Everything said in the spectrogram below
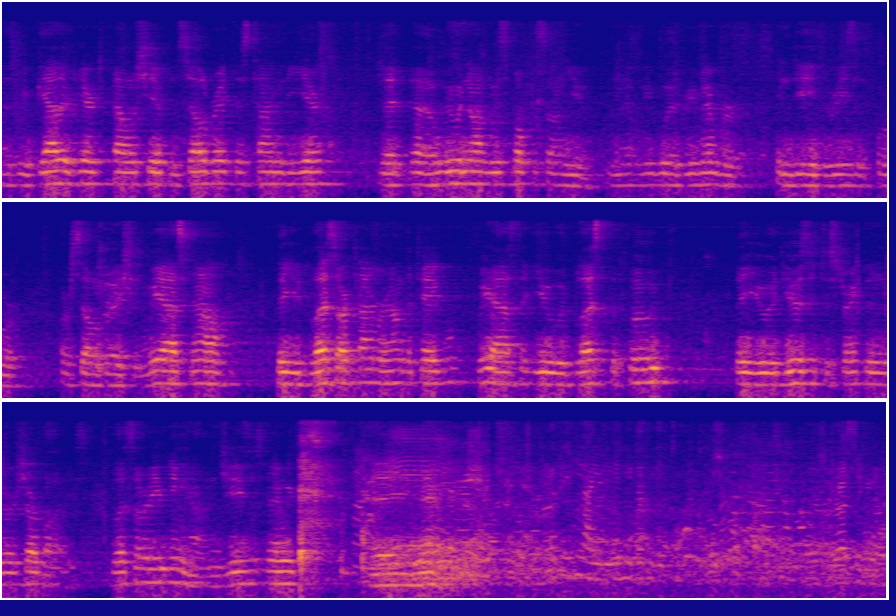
as we've gathered here to fellowship and celebrate this time of the year, that uh, we would not lose focus on you, and that we would remember indeed the reason for our celebration. We ask now that you'd bless our time around the table. We ask that you would bless the food, that you would use it to strengthen and nourish our bodies. Bless our evening now. In Jesus' name we pray. Amen. Dressing note.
